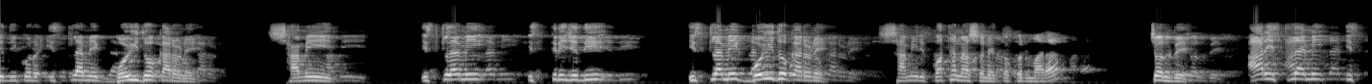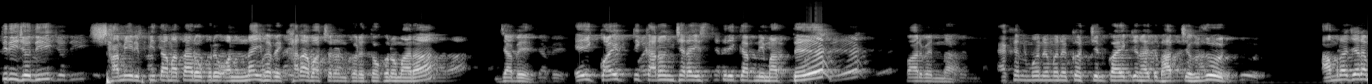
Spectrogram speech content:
যদি কোনো ইসলামিক বৈধ কারণে স্বামী, ইসলামী স্ত্রী যদি ইসলামিক বৈধ কারণে স্বামীর কথা না শোনে, তখন মারা? চলবে। আর ইসলামী স্ত্রী যদি স্বামীর পিতামাতার উপরে অন্যায়ভাবে খারাপ আচরণ করে, তখনও মারা যাবে। এই কয়েকটি কারণ ছাড়া স্ত্রীকে আপনি মারতে পারবেন না। এখন মনে মনে করছেন, কয়েকজন হয়তো ভাবছে, হুজুর, আমরা যারা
